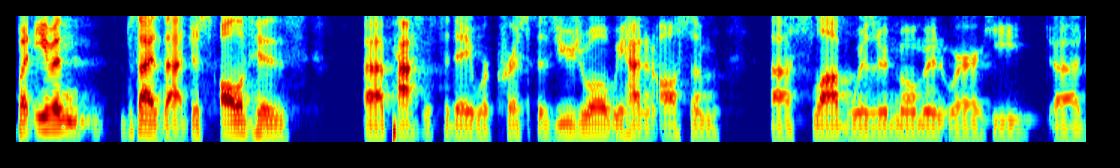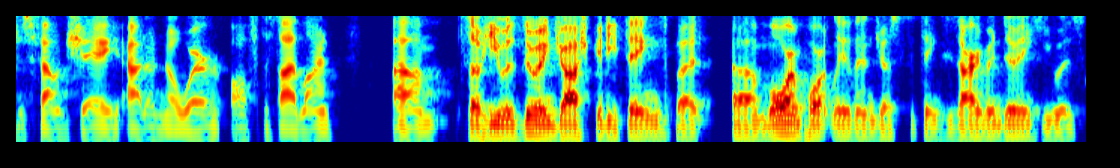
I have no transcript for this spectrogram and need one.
but even besides that, just all of his uh, passes today were crisp as usual. We had an awesome uh, slob wizard moment where he uh, just found Shea out of nowhere off the sideline. Um, so he was doing Josh Giddey things, but uh, more importantly than just the things he's already been doing, he was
